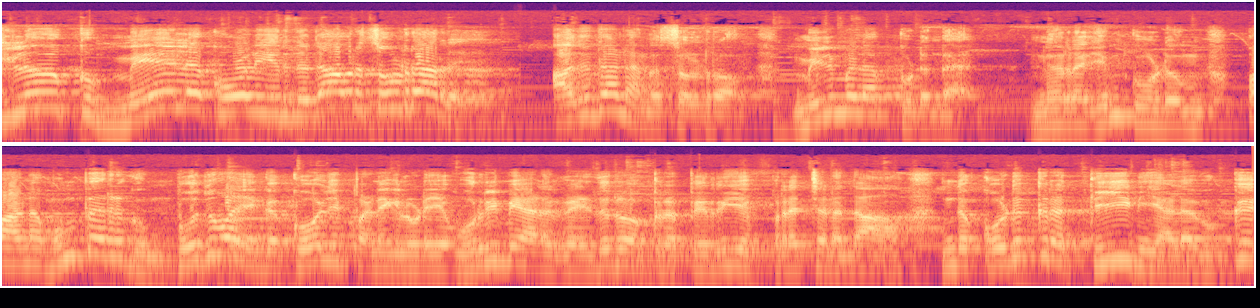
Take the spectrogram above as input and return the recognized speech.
கிலோவுக்கு மேல கோழி இருந்ததா அவர் சொல்றாரு. அதுதான் நாங்க சொல்றோம். மில்மிள கொடுங்க நிறையும் கூடும் பணமும் பெருகும். பொதுவா எங்க கோழி பண்ணைகளுடைய உரிமையாளர்கள் எதிர்நோக்கிற பெரிய பிரச்சனை தான் இந்த கொடுக்கிற தீனி அளவுக்கு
